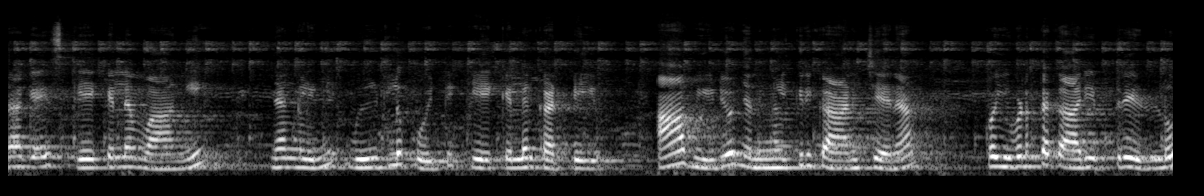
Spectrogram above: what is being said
ഇതാ ഗൈസ് കേക്കെല്ലാം വാങ്ങി ഞങ്ങളിനി വീട്ടിൽ പോയിട്ട് കേക്കെല്ലാം കട്ട് ചെയ്യും. ആ വീഡിയോ ഞാൻ നിങ്ങൾക്കിനി കാണിച്ചു തരാം. അപ്പോൾ ഇവിടുത്തെ കാര്യം ഇത്രയേ ഉള്ളൂ.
